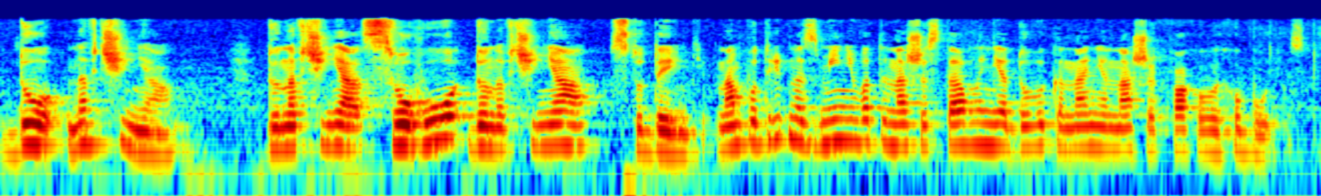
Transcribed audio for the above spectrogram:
до навчання, до навчання свого, до навчання студентів. Нам потрібно змінювати наше ставлення до виконання наших фахових обов'язків.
